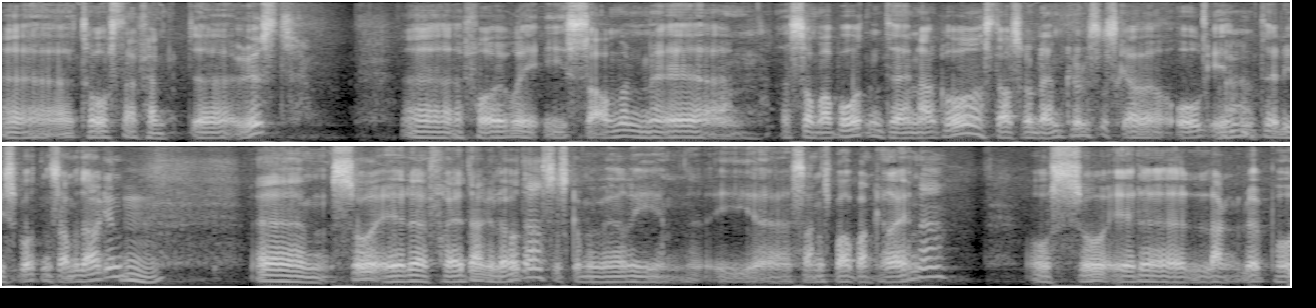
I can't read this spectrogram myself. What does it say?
eh, torsdag 5. august. Eh, for øvrig i sammen med eh, sommerbåten til NRK, statsråd Lehmkuhl som skal òg inn ja. til Lysebotn samme dagen. Mm. Eh, så er det fredag og lørdag, så skal vi være i, i uh, Sandnes Sparebank Arena. Og så er det langløp på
